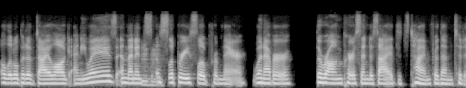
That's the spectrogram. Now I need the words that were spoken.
a little bit of dialogue anyways and then it's a Mhm. slippery slope from there whenever the wrong person decides it's time for them to d-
